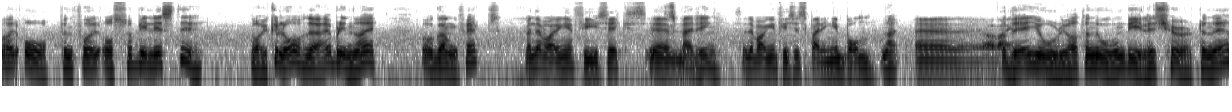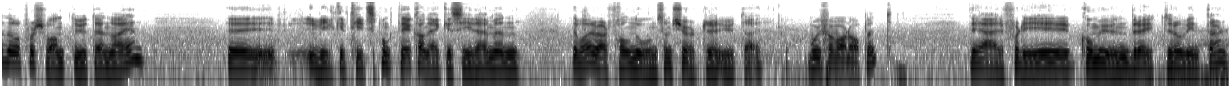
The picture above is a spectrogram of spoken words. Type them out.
var åpen for også bilister. Det var jo ikke lov, det er jo blindvei og gangfelt. Men det var ingen fysisk eh, sperring Det var ingen fysisk sperring i bånn? Eh, og det gjorde jo at noen biler kjørte ned og forsvant ut den veien. Eh, I hvilket tidspunkt, det kan jeg ikke si deg, men det var i hvert fall noen som kjørte ut der. Hvorfor var det åpent? Det er fordi kommunen brøyter om vinteren.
